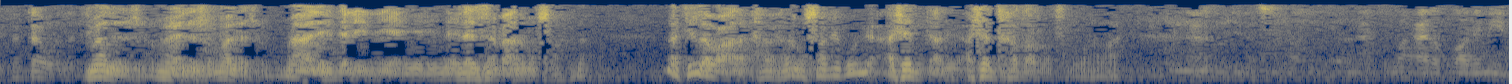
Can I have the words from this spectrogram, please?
فتاوى ما لزم ما يلزم ما لزم. ما عليه دليل يعني يلزم على المصحف لا. لكن لو على هذا المصحف أشد عليه أشد خطر نسأل الله. العافية على الظالمين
